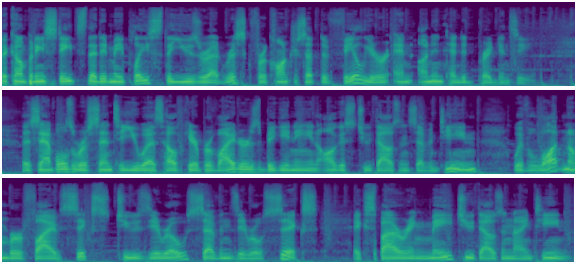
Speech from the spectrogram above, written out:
The company states that it may place the user at risk for contraceptive failure and unintended pregnancy. The samples were sent to U.S. healthcare providers beginning in August 2017, with lot number 5620706 expiring May 2019.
